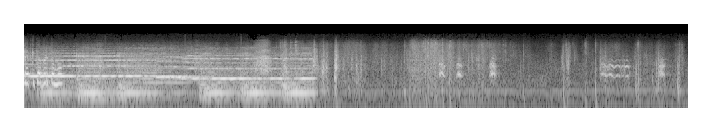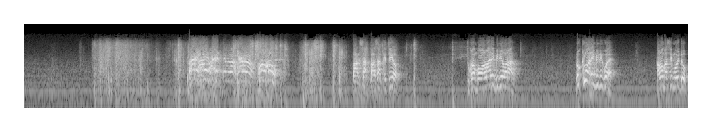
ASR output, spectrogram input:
Akhirat kita bertemu Bangsat-bangsat kecil. Tukang bawa lari bini orang. Lu keluarin bini gue. Kalau masih mau hidup.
